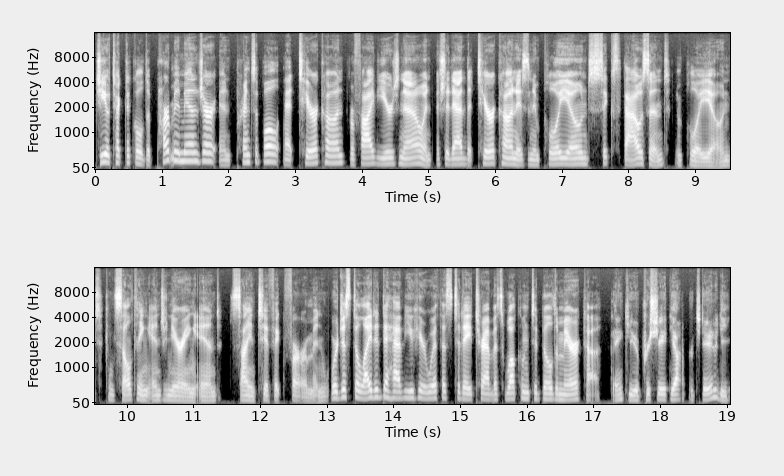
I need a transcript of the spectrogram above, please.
geotechnical department manager and principal at Terracon for five years now. And I should add that Terracon is an employee owned, 6,000 employee owned consulting, engineering, and scientific firm. And we're just delighted to have you here with us today, Travis. Welcome to Build America. Thank you. Appreciate the opportunity.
